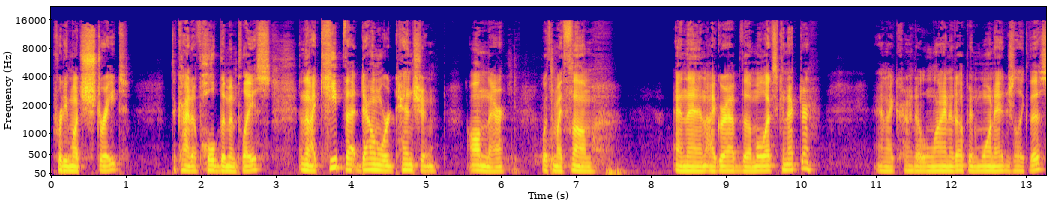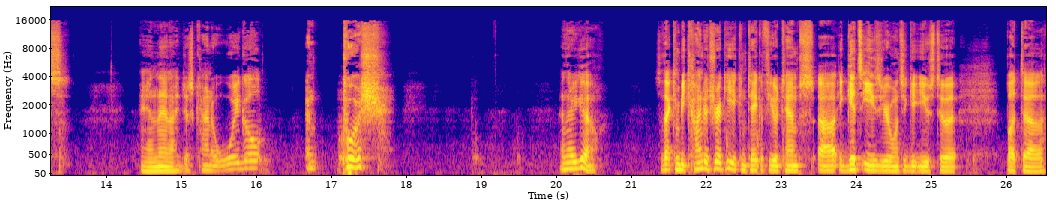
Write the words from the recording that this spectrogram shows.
pretty much straight to kind of hold them in place. And then I keep that downward tension on there with my thumb. And then I grab the Molex connector and I kind of line it up in one edge like this and then I just kind of wiggle and push. And there you go. So that can be kind of tricky. It can take a few attempts. Uh, it gets easier once you get used to it. But uh,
